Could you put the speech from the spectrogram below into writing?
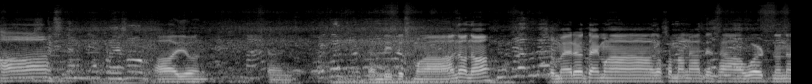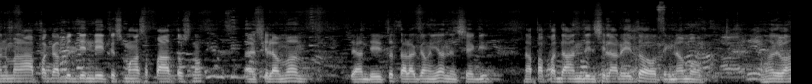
Ah. Ah, yun. Yan. Yan dito sa mga ano, no? So meron tayong mga kasama natin sa work no, na nakapag-abil din dito sa mga sapatos, no? Ayan sila, ma'am. Yan dito talagang yan. Sige, napapadaan din sila rito. Tingnan mo. Ah, di ba?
